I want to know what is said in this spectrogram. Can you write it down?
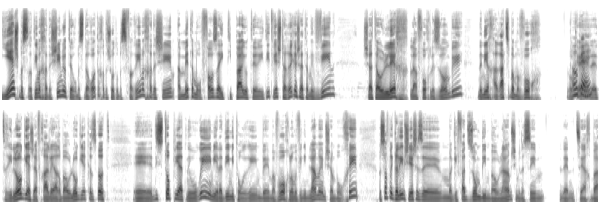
יש בסרטים החדשים יותר, או בסדרות החדשות, או בספרים החדשים, המטמורפוזה היא טיפה יותר איטית, ויש את הרגע שאתה מבין שאתה הולך להפוך לזומבי, נניח הרץ במבוך. אוקיי. זו טרילוגיה שהפכה לארבעולוגיה כזאת. אה, דיסטופיית נעורים, ילדים מתעוררים במבוך, לא מבינים למה הם שם בורחים. בסוף מגלים שיש איזו מגפת זומבים בעולם שמנסים לנצח בה,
